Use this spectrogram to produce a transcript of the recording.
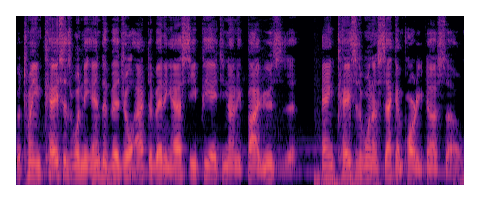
between cases when the individual activating SCP-1895 uses it, and cases when a second party does so.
